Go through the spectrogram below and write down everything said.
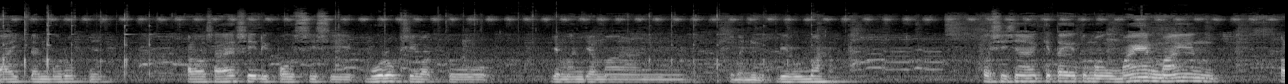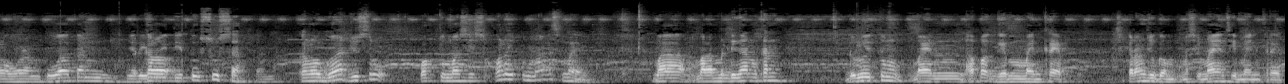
baik dan buruknya. Kalau saya sih di posisi buruk sih waktu zaman-zaman cuman dulu. di rumah posisinya kita itu mau main-main. Kalau orang tua kan nyari Kalau- duit itu susah kan. Kalau gue justru waktu masih sekolah itu malas main. Ma- malah mendingan kan dulu itu main apa game Minecraft sekarang juga masih main sih Minecraft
